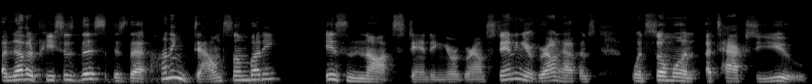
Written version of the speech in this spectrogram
another piece of this is that hunting down somebody is not standing your ground. Standing your ground happens when someone attacks you,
